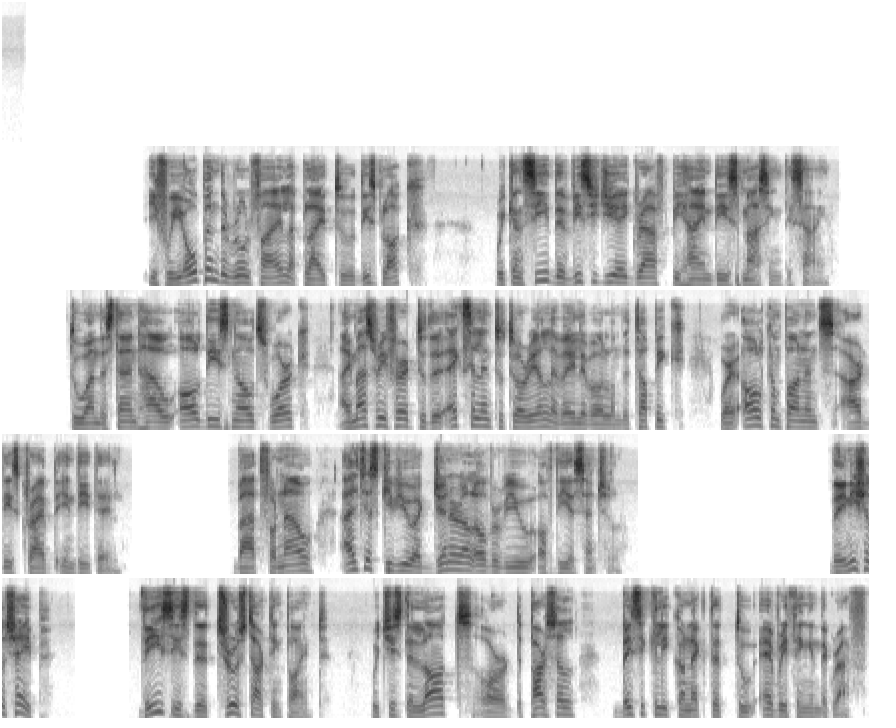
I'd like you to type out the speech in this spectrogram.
If we open the rule file applied to this block, we can see the VCGA graph behind this massing design. To understand how all these nodes work, I must refer to the excellent tutorial available on the topic where all components are described in detail. But for now, I'll just give you a general overview of the essential. The initial shape. This is the true starting point which is the lot or the parcel basically connected to everything in the graph.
